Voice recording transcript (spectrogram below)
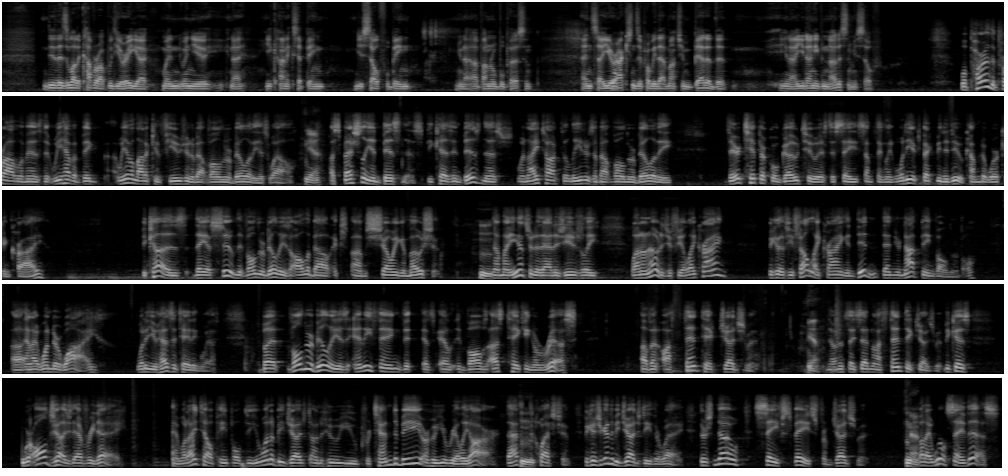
there's a lot of cover up with your ego when when you you know you can't accept being yourself or being you know a vulnerable person, and so your actions are probably that much embedded that you know you don't even notice them yourself. Well, part of the problem is that we have a big, we have a lot of confusion about vulnerability as well. Yeah. Especially in business, because in business, when I talk to leaders about vulnerability, their typical go to is to say something like, What do you expect me to do? Come to work and cry? Because they assume that vulnerability is all about um, showing emotion. Hmm. Now, my answer to that is usually, Well, I don't know. Did you feel like crying? Because if you felt like crying and didn't, then you're not being vulnerable. Uh, and I wonder why. What are you hesitating with? But vulnerability is anything that is, uh, involves us taking a risk of an authentic judgment. Yeah. Notice I said an authentic judgment because we're all judged every day. And what I tell people, do you want to be judged on who you pretend to be or who you really are? That's hmm. the question. Because you're going to be judged either way. There's no safe space from judgment. No. But I will say this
